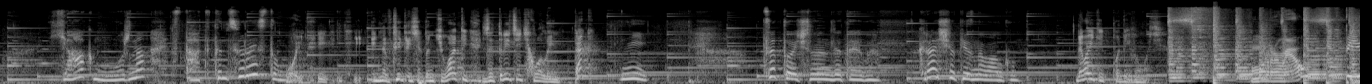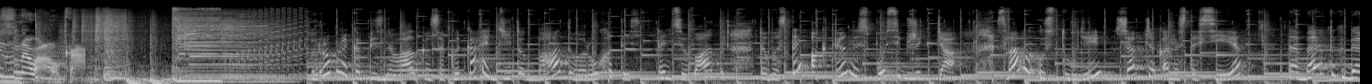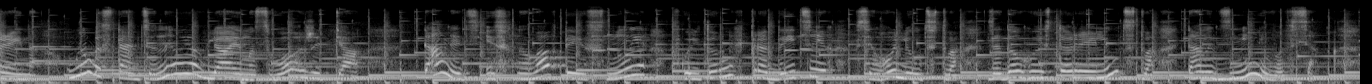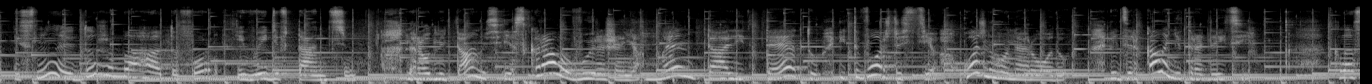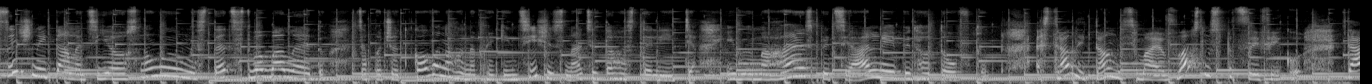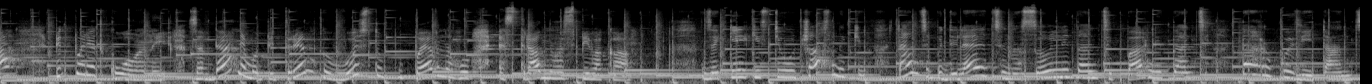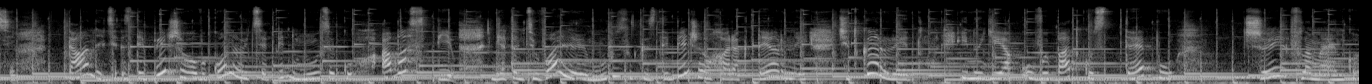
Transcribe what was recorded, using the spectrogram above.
як можна стати танцюристом. Ой, і, і, і навчитися танцювати за 30 хвилин, так? Ні. Це точно не для тебе. Краще пізнавалку. Давайте подивимось. Мурмяу пізнавалка. Рубрика Пізнавалка закликає діток багато рухатись, танцювати та вести активний спосіб життя. З вами у студії Шепчик Анастасія та Бертик Дарина. Ми без танцю не уявляємо свого життя. Танець існував та існує в культурних традиціях всього людства. За довгою історією людства танець змінювався. Існує дуже багато форм і видів танцю. Народний танець яскраве вираження менталітету і творчості кожного народу, відзеркалення традицій. Класичний танець є основою мистецтва балету, започаткованого наприкінці 16 століття і вимагає спеціальної підготовки. Естрадний танець має власну специфіку та підпорядкований завданнями підтримки виступу певного естрадного співака. За кількістю учасників танці поділяються на сольні танці, парні танці та групові танці. Танець здебільшого виконується під музику або спів. Для танцювальної музики здебільшого характерний чіткий ритм, іноді як у випадку степу чи фламенко.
